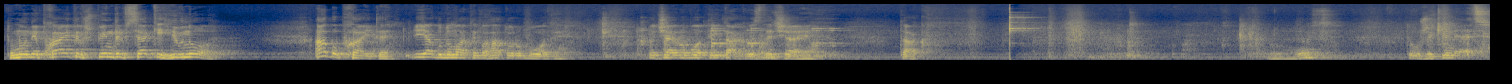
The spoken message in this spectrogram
Тому не пхайте в шпіндель всяке гівно. Або пхайте, і я буду мати багато роботи. Хоча роботи і так вистачає. Так. Ось. То вже кінець.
